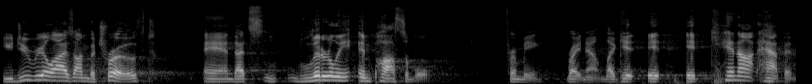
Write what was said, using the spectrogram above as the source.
"You do realize I'm betrothed, and that's literally impossible for me right now. Like it it it cannot happen."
